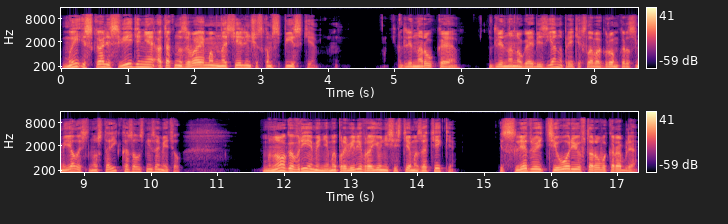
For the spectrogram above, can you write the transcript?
мы искали сведения о так называемом насельническом списке. Длиннорукая, длинноногая обезьяна при этих словах громко рассмеялась, но старик, казалось, не заметил. Много времени мы провели в районе системы Затеки, исследуя теорию второго корабля.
